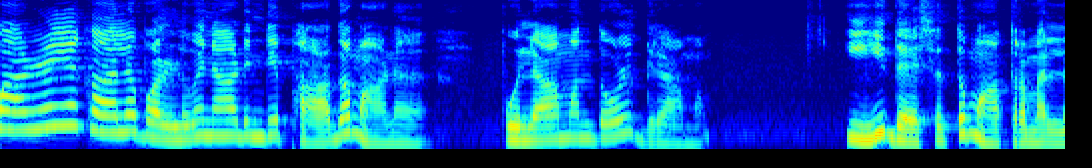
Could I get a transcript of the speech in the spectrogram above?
പഴയകാല വള്ളുവനാടിന്റെ ഭാഗമാണ് പുലാമന്തോൾ ഗ്രാമം. ഈ ദേശത്തു മാത്രമല്ല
